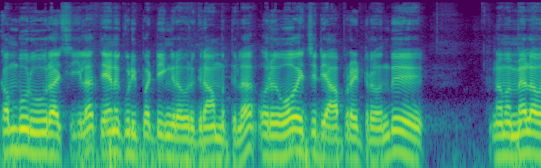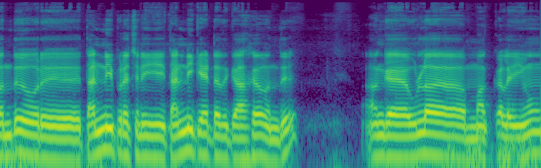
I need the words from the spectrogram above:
கம்பூர் ஊராட்சியில் தேனக்குடிப்பட்டிங்கிற ஒரு கிராமத்தில் ஒரு ஓஹெச்டி ஆப்ரேட்டர் வந்து நம்ம மேலே வந்து ஒரு தண்ணி பிரச்சனை தண்ணி கேட்டதுக்காக வந்து அங்கே உள்ள மக்களையும்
